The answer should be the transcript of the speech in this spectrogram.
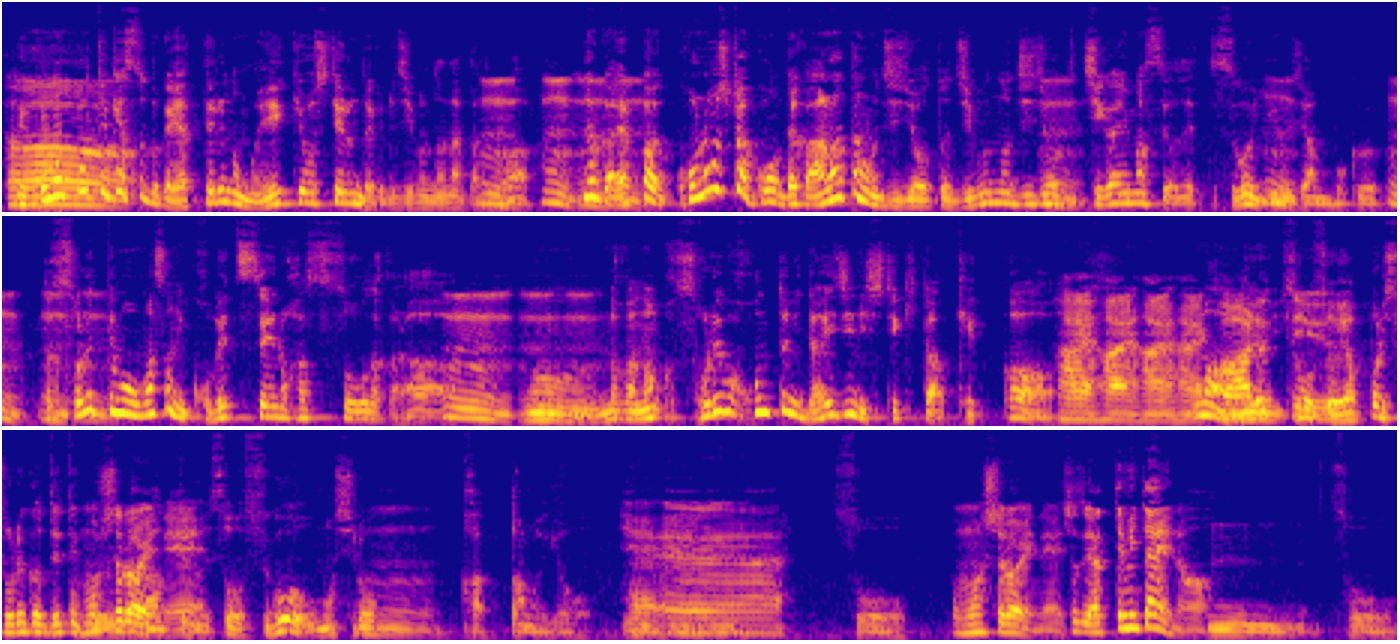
で、このポッドキャストとかやってるのも影響してるんだけど、自分の中では。うんうんうんうんなんかやっぱ、この人はこう、だからあなたの事情と自分の事情って違いますよねってすごい言うじゃん、僕。んだからそれってもうまさに個別性の発想だから、うんだからなんかそれは本当に大事にしてきた結果、はいはいはいはい。変まあ、わね。そうそう、やっぱりそれが出てくるんだなってねそう、すごい面白うんかったのよ。へえ。そう。面白いね。ちょっとやってみたいな。うん、そう。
